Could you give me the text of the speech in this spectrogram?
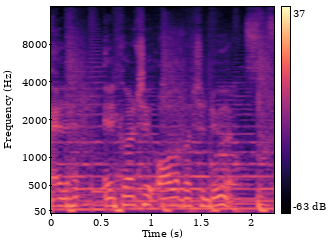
And it's going to take all of us to do it.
